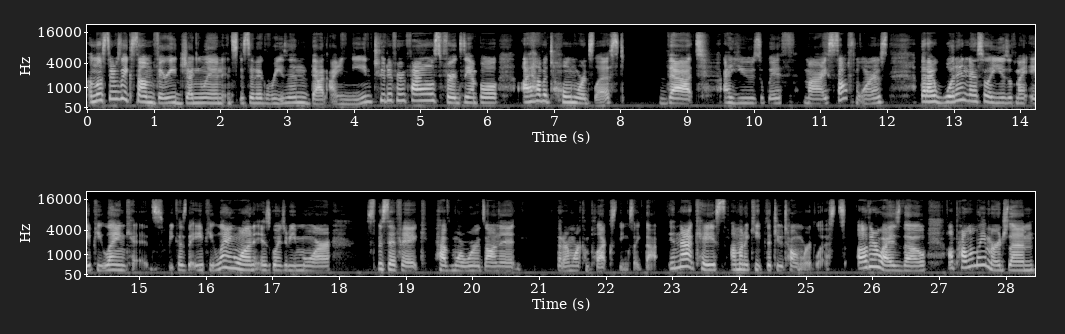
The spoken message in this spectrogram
Unless there's like some very genuine and specific reason that I need two different files. For example, I have a tone words list that I use with my sophomores that I wouldn't necessarily use with my AP Lang kids because the AP Lang one is going to be more specific, have more words on it, that are more complex, things like that. In that case, I'm going to keep the two tone word lists. Otherwise, though, I'll probably merge them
